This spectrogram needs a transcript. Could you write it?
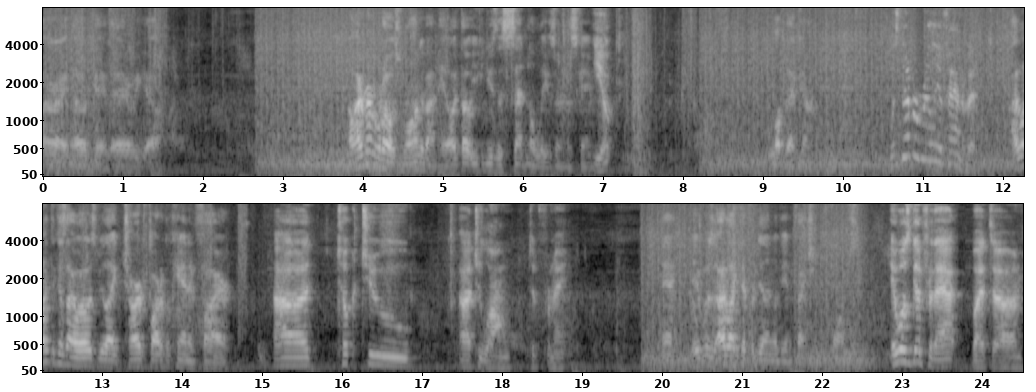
Alright, okay, there we go. Oh, I remember what I was wrong about Halo. I thought you could use the Sentinel laser in this game. Yep. Love that gun. Was never really a fan of it. I liked it because I would always be like, charge particle cannon, fire. Uh, took too, uh, too long to, for me. Eh, it was. I liked it for dealing with the infection forms. It was good for that, but um,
